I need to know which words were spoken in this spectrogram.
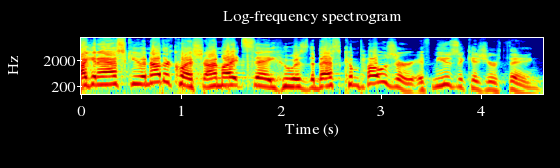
I can ask you another question. I might say, Who is the best composer if music is your thing?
